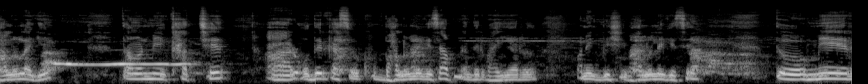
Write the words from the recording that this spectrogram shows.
ভালো লাগে। তো আমার মেয়ে খাচ্ছে আর ওদের কাছেও খুব ভালো লেগেছে, আপনাদের ভাইয়ারও অনেক বেশি ভালো লেগেছে। তো মেয়ের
